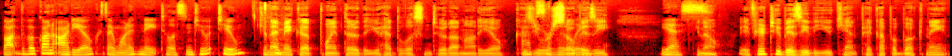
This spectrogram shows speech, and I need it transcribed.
bought the book on audio because I wanted Nate to listen to it too. Can I make a point there that you had to listen to it on audio because you were so Absolutely. busy? Yes. You know, if you're too busy that you can't pick up a book, Nate,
